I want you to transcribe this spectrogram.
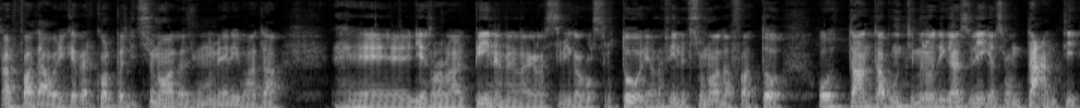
Tauri che per colpa di Tsunoda secondo me è arrivata eh, dietro l'Alpina nella classifica costruttori, alla fine Tsunoda ha fatto 80 punti meno di Gasly che sono tanti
